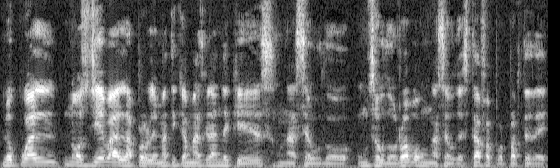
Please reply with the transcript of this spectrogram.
lo cual nos lleva a la problemática más grande que es una pseudo, un pseudo robo, una pseudo estafa por parte de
